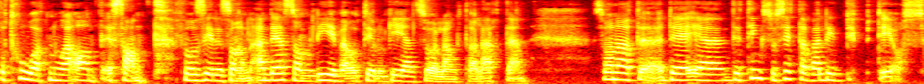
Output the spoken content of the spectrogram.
å tro at noe annet er sant, for å si det sånn, enn det som livet og teologien så langt har lært en. Sånn at det er, det er ting som sitter veldig dypt i oss.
